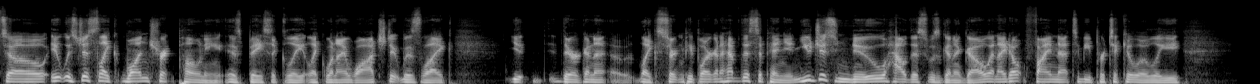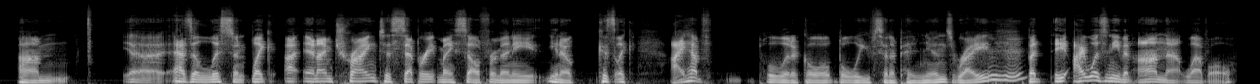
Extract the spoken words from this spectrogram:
So it was just like one trick pony is basically like when I watched it was like you, they're gonna like certain people are gonna have this opinion. You just knew how this was gonna go, and I don't find that to be particularly um uh, as a listen like uh, and I'm trying to separate myself from any you know because like I have political beliefs and opinions, right? But it, I wasn't even on that level.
